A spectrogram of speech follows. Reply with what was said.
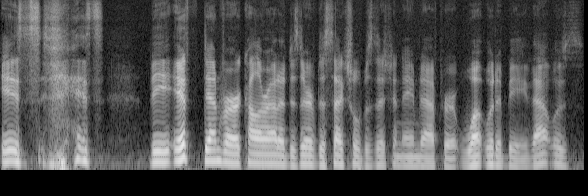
is is the if Denver or Colorado deserved a sexual position named after it, what would it be? That was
